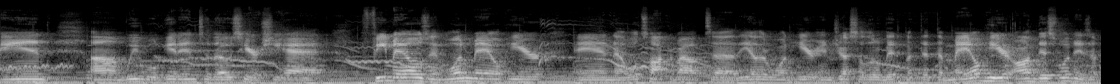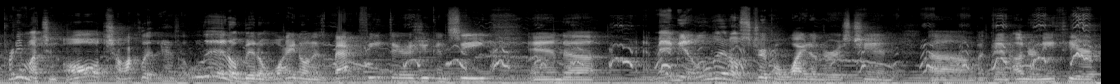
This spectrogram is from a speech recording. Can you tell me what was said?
And um, we will get into those here. She had females and one male here and uh, we'll talk about uh, the other one here in just a little bit but that the male here on this one is a pretty much an all chocolate it has a little bit of white on his back feet there as you can see and uh, maybe a little strip of white under his chin um, but then underneath here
